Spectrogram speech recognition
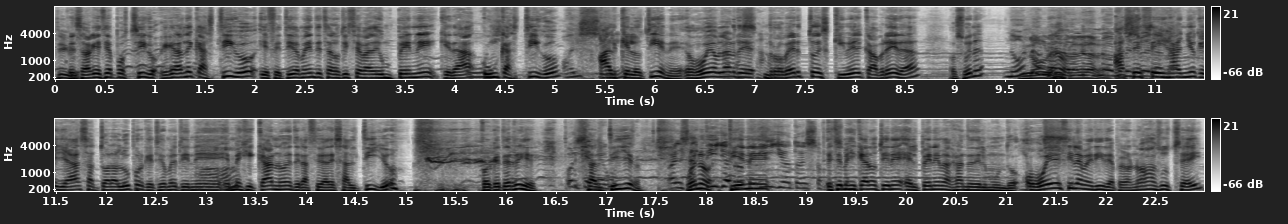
Pensaba que decía postigo. Qué grande castigo. Y efectivamente esta noticia va de un pene que da un castigo al que lo tiene. Os voy a hablar de Roberto Esquivel Cabrera. ¿Os suena? No, no, Hace seis años que ya saltó a la luz porque este hombre tiene, ah. es mexicano, es de la ciudad de Saltillo. ¿Por qué te ríes? Porque Saltillo. Bueno, tiene, este mexicano tiene el pene más grande del mundo. Os voy a decir la medida, pero no os asustéis.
